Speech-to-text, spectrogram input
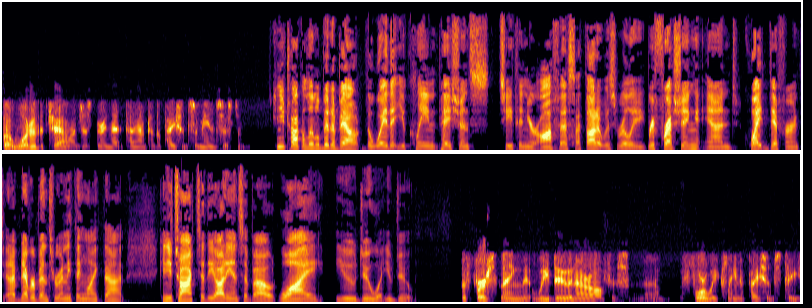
But what are the challenges during that time to the patient's immune system? Can you talk a little bit about the way that you clean patients' teeth in your office? I thought it was really refreshing and quite different, and I've never been through anything like that. Can you talk to the audience about why you do what you do? The first thing that we do in our office uh, before we clean a patient's teeth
